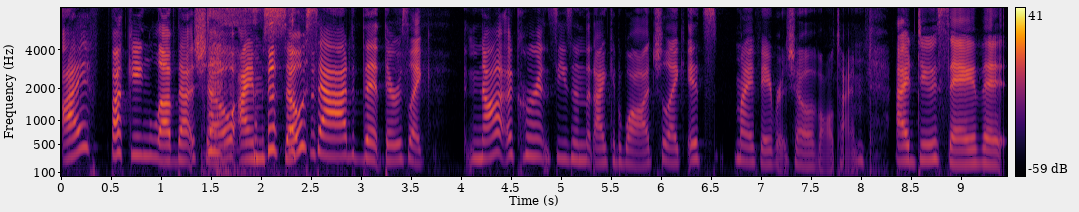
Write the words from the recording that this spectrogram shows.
I fucking love that show. I'm so sad that there's like not a current season that I could watch. Like it's my favorite show of all time. I do say that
